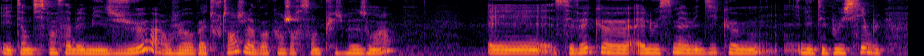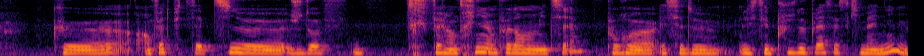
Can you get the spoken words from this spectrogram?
est indispensable à mes yeux. Alors je la vois pas tout le temps, je la vois quand j'en ressens le plus besoin. Et c'est vrai qu'elle aussi m'avait dit qu'il était possible que, en fait, petit à petit, je dois faire un tri un peu dans mon métier pour euh, essayer de laisser plus de place à ce qui m'anime.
